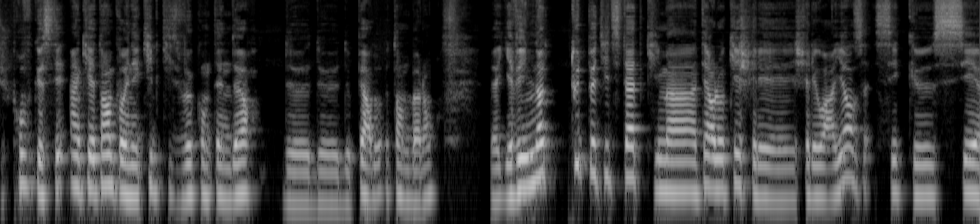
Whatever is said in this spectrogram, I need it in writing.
je trouve que c'est inquiétant pour une équipe qui se veut contender de, de, de perdre autant de ballons. Il y avait une autre toute petite stat qui m'a interloqué chez les, chez les Warriors, c'est que c'est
